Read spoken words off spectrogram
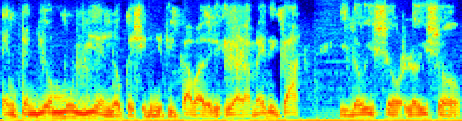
entendió muy bien lo que significaba dirigir a la América y lo hizo, lo hizo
